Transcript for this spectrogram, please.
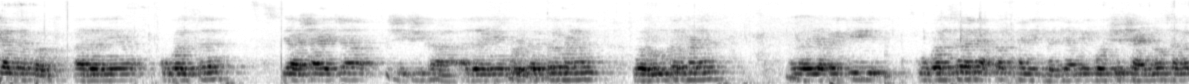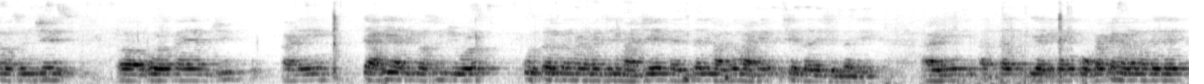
प्राध्यापक आदरणीय कुबल सर या शाळेच्या शिक्षिका आदरणीय खोडकरकर मॅडम वरुणकर मॅडम यापैकी कुबल सरांनी आताच सांगितलं की आम्ही एकोणीसशे शहाण्णव सालापासूनचे ओळख आहे आमची. आणि त्याही आधीपासूनची ओळख कुडकरकर मॅडम यांची माझी आहे त्यांचं आणि माझं मागे शेजारी शेजारी आहे. आणि आता या ठिकाणी कोकाटे मॅडम आलेले आहेत.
